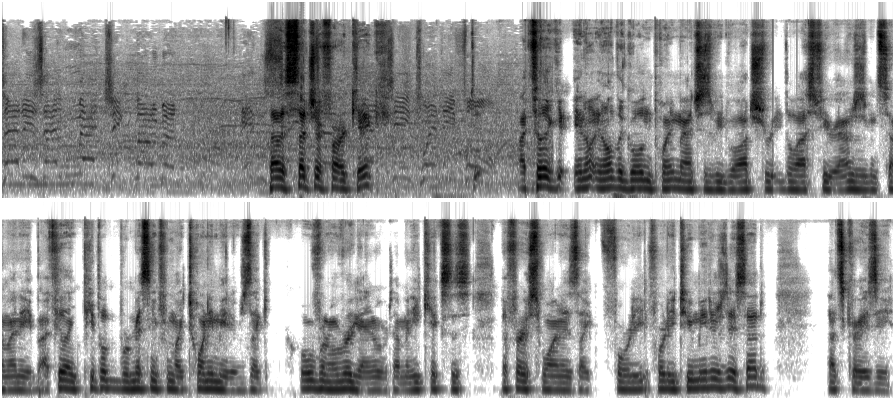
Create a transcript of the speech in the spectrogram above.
That is a magic moment. in That was such a far kick. I feel like in, all- in all the golden point matches we'd watched the last few rounds, there's been so many, but I feel like people were missing from like 20 meters, like over and over again over time. And he kicks this, the first one is like 40, 42 meters, they said. That's crazy.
